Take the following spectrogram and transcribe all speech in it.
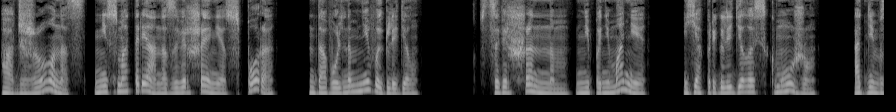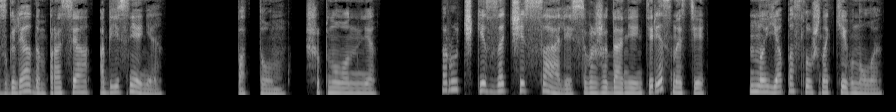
А Джонас, несмотря на завершение спора, довольным не выглядел. В совершенном непонимании я пригляделась к мужу, одним взглядом прося объяснения. «Потом», — шепнул он мне, ручки зачесались в ожидании интересности, но я послушно кивнула.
